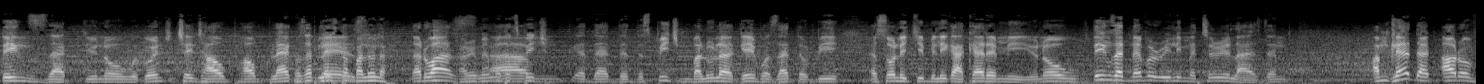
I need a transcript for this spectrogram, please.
things that you know were going to change how how black Was that players. Mr. Mbalula? That was. I remember that um, speech. The, the, the speech Mbalula gave was that there would be a Solly Tyibilika Academy, you know, things that never really materialized. And I'm glad that out of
